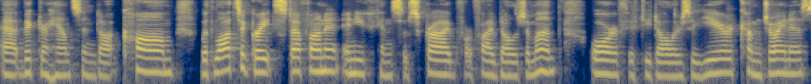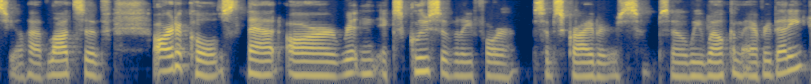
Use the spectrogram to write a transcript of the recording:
at victorhanson.com with lots of great stuff on it, and you can subscribe for $5 a month or $50 a year. Come join us. You'll have lots of articles that are written exclusively for subscribers. So we welcome everybody.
